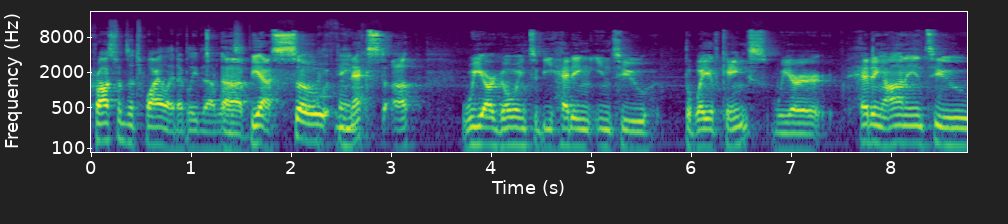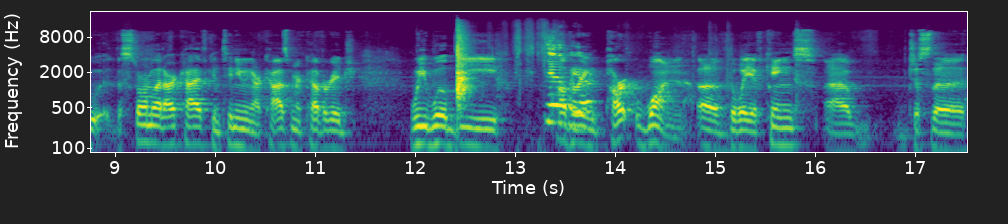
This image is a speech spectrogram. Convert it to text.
Crossroads of Twilight, I believe that was. Uh, yeah, so next up, we are going to be heading into the Way of Kings. We are heading on into the Stormlight Archive, continuing our Cosmere coverage. We will be Yeah, covering are. part one of the Way of Kings, uh, just the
